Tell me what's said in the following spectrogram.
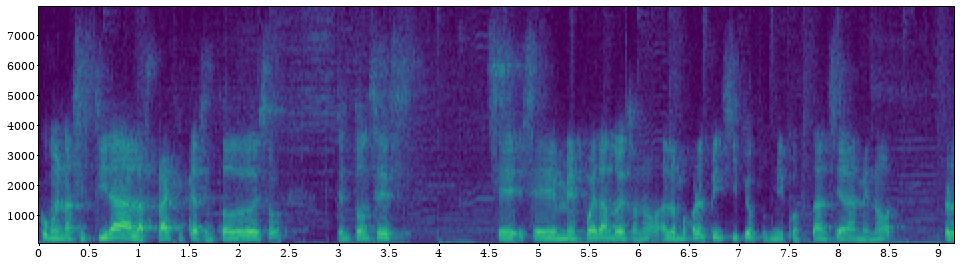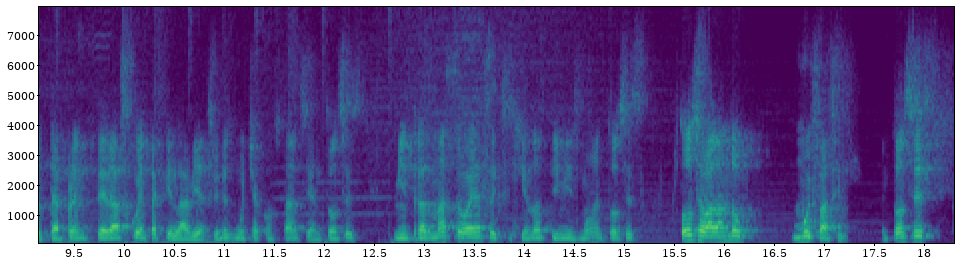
como en asistir a las prácticas, en todo eso, entonces se, me fue dando eso, ¿no? A lo mejor al principio pues mi constancia era menor, pero te, te das cuenta que la aviación es mucha constancia. Entonces, mientras más te vayas exigiendo a ti mismo, entonces todo se va dando muy fácil. Entonces,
